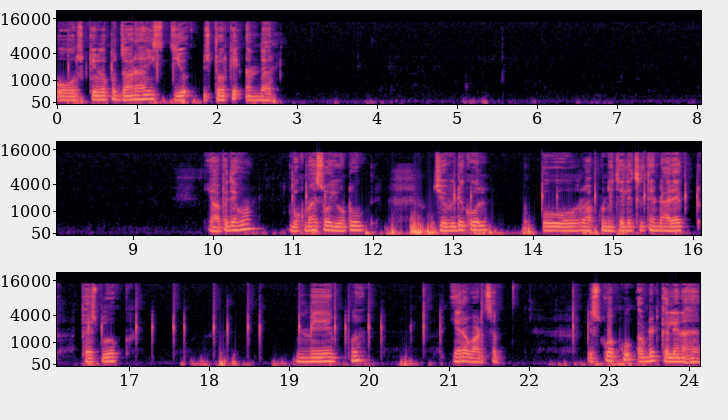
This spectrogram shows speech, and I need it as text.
और उसके बाद आपको जाना है इस जियो स्टोर के अंदर। यहाँ पे देखो book my show YouTube Jio video call और आपको नीचे ले चलते हैं डायरेक्ट फेसबुक मेप या व्हाट्सएप इसको आपको अपडेट कर लेना है।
